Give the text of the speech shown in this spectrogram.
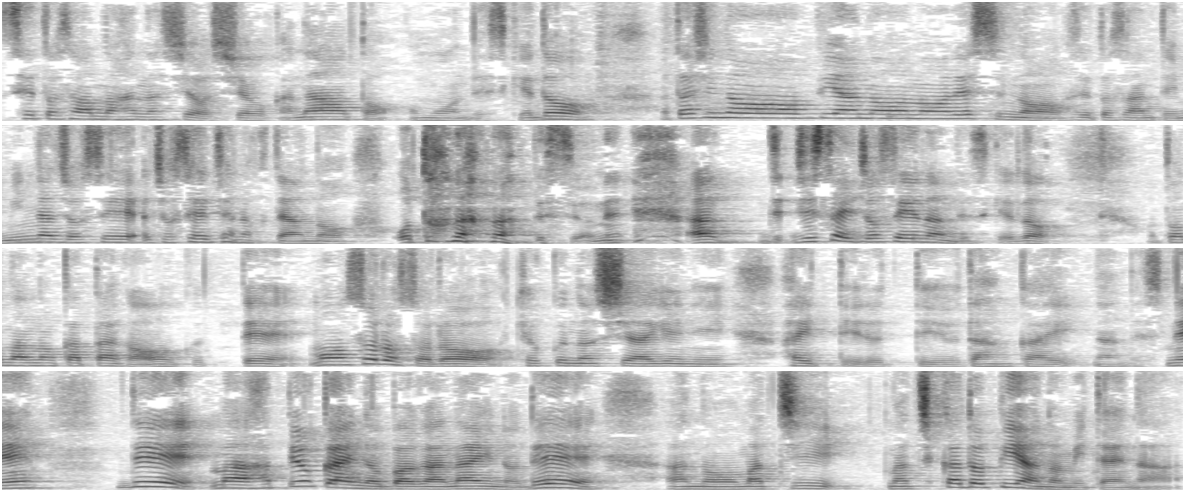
生徒さんの話をしようかなと思うんですけど、私のピアノのレッスンの生徒さんってみんな女性、女性じゃなくて、あの、大人なんですよね。あ、実際女性なんですけど、大人の方が多くってもうそろそろ曲の仕上げに入っているっていう段階なんですね。で、まあ、発表会の場がないのであの街街角ピアノみたいな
